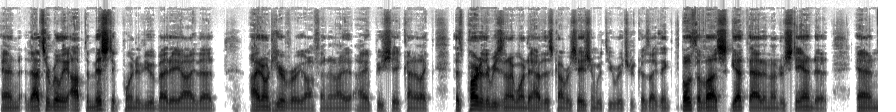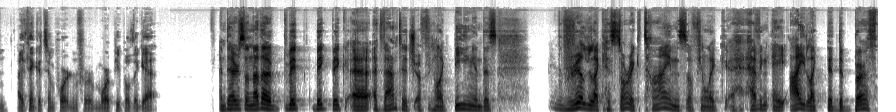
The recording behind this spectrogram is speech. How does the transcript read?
And that's a really optimistic point of view about AI that I don't hear very often. And I, I appreciate kind of like that's part of the reason I wanted to have this conversation with you, Richard, because I think both of us get that and understand it. And I think it's important for more people to get. And there's another big, big, big uh, advantage of you know, like being in this really like historic times of you know like having AI, like the the birth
